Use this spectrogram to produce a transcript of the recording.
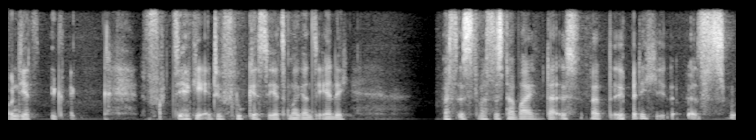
Und jetzt, äh, sehr geehrte Fluggäste, jetzt mal ganz ehrlich, was ist, was ist dabei? Da ist, da bin ich, das,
